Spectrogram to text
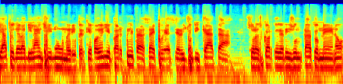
sul piatto della bilancia i numeri, perché poi ogni partita, sai, può essere giudicata sulla scorta del risultato o meno.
